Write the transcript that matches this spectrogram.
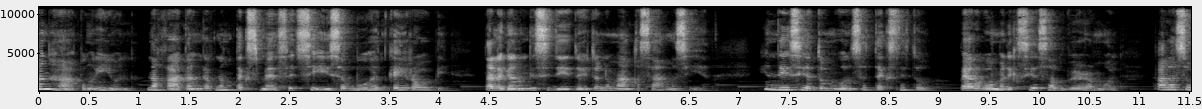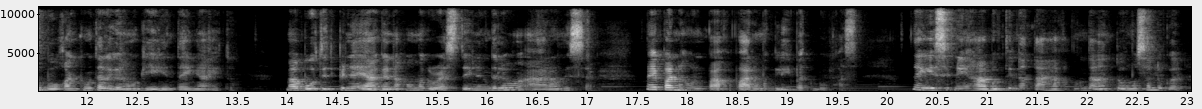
Nang hapong iyon, nakatanggap ng text message si Isa buhat kay Robbie. Talagang desidido ito na makasama siya. Hindi siya tumugon sa text nito, pero bumalik siya sa Vera Mall para subukan kung talagang maghihintay nga ito. Mabutit pinayagan akong mag-rest day ng dalawang araw ni Sir. May panahon pa ako para maglipat bukas. Naisip niya habang tinatahak ang daan tungo sa lugar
